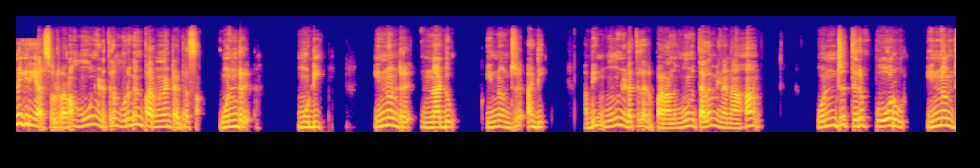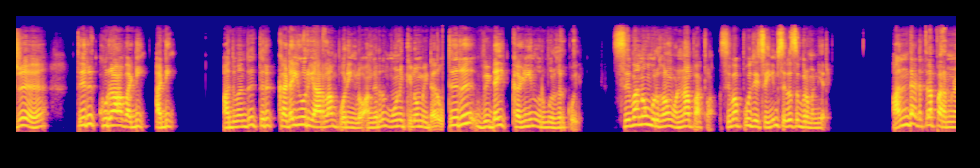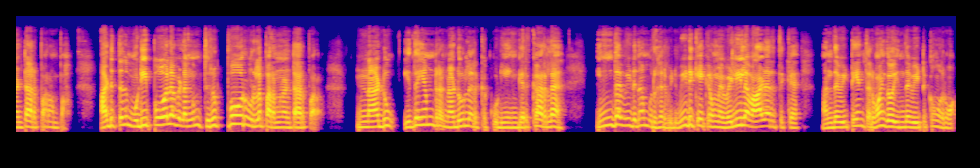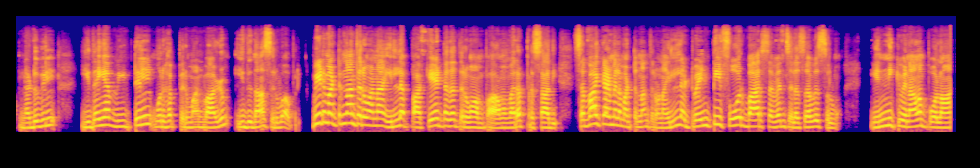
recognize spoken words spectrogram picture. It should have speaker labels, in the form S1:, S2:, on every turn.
S1: அருணகிரியார் சொல்றாராம் மூணு இடத்துல முருகன் பர்மனன்ட் அட்ரஸாம் ஒன்று முடி. இன்னொன்று நடு. இன்னொன்று அடி. அப்படின்னு மூணு இடத்துல இருப்பாராம் அந்த மூணு தலம் என்னன்னா ஒன்று திருப்போரூர். இன்னொன்று திருக்குறாவடி அடி. அது வந்து திருக்கடையூர் யாரெல்லாம் போறீங்களோ அங்கிருந்து மூணு கிலோமீட்டர். திருவிடைக்கழின்னு ஒரு முருகர் கோயில். சிவனும் முருகனும் ஒன்னா பார்க்கலாம். சிவபூஜை செய்யும் சிவசுப்பிரமணியர் அந்த இடத்துல பர்மனண்டா இருப்பாராம்ப்பா. அடுத்தது முடி போல விளங்கும் திருப்போரூர்ல பர்மனண்டா இருப்பாராம். நடு இதயம்ன்ற நடுவுல இருக்கக்கூடிய இங்க இருக்கார்ல இந்த வீடு தான் முருகர் வீடு. வீடு கேட்கிறோமே வெளியில வாழறதுக்கு அந்த வீட்டையும் தருவோம் இதோ இந்த வீட்டுக்கும் வருவோம் நடுவில் இதய வீட்டில் முருகப்பெருமான் வாழும் இதுதான் சிறுவாபுரி. வீடு மட்டும்தான் தருவானா? இல்லப்பா கேட்டதை தருவான்ப்பா. அவன் வர பிரசாதி. செவ்வாய்க்கிழமையில மட்டும்தான் தருவானா? இல்ல டுவெண்ட்டி ஃபோர் பார் செவன் சில சர்வீஸ் சொல்லுவோம் என்னைக்கு வேணாலும் போலாம்.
